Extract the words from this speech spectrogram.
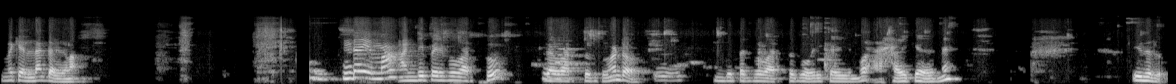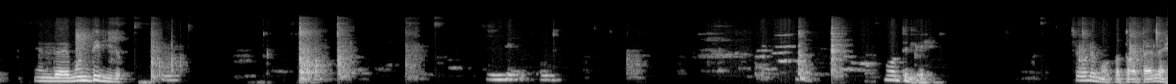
നമുക്ക് എല്ലാം കഴുകണം. അണ്ടിപ്പരിപ്പ് വറുത്തു. വറുത്തെടുക്കും കേട്ടോ. അണ്ടിപ്പരിപ്പ് വറുത്ത് കോരി കഴിയുമ്പോൾ അതിലേക്ക് തന്നെ ഇതിടും എന്ത് മുന്തിരി ഇടും. മൂത്തില്ലേ ചൂട് മൂക്കത്തോട്ടെ അല്ലേ?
